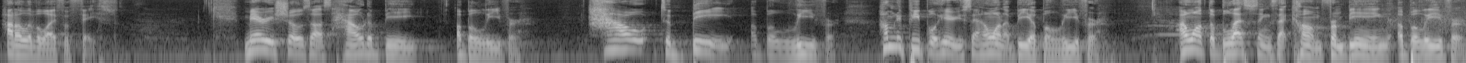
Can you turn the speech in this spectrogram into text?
how to live a life of faith. Mary shows us how to be a believer. How to be a believer. How many people here you say, I want to be a believer? I want the blessings that come from being a believer.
